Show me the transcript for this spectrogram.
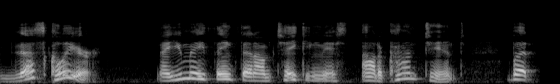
That's clear. Now, you may think that I'm taking this out of content, but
